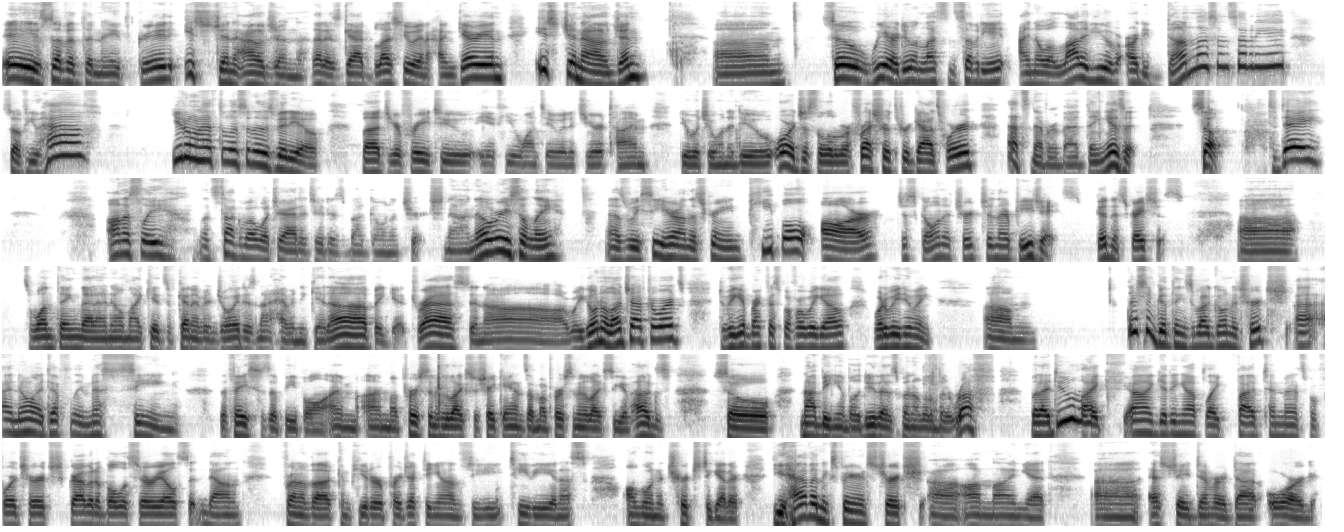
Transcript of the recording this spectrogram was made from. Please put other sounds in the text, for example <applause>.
Hey, seventh and eighth grade, Isten áldjon. That is God bless you in Hungarian, Isten áldjon. Um, so we are doing lesson 78. I know a lot of you have already done lesson 78. So if you have, you don't have to listen to this video, but you're free to if you want to, and it's your time. Do what you want to do, or just a little refresher through God's word. That's never a bad thing, is it? So today honestly, let's talk about what your attitude is about going to church. Now, I know recently, as we see here on the screen, people are just going to church in their PJs. Goodness gracious. Uh, it's one thing that I know my kids have kind of enjoyed is not having to get up and get dressed. And uh, are we going to lunch afterwards? Do we get breakfast before we go? What are we doing? Um, there's some good things about going to church. Uh, I know I definitely miss seeing the faces of people. I'm I'm a person who likes to shake hands. I'm a person who likes to give hugs. So not being able to do that has been a little bit rough. But I do like uh, getting up like five ten minutes before church, grabbing a bowl of cereal, sitting down in front of a computer, projecting it on the TV, and us all going to church together. If you haven't experienced church uh, online yet, uh, sjdenver.org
